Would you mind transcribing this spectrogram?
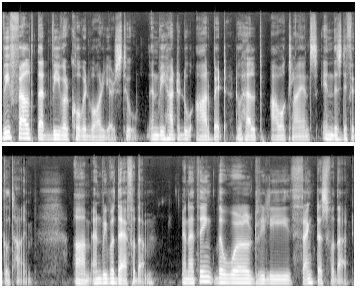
We felt that we were COVID warriors too, and we had to do our bit to help our clients in this difficult time. Um, and we were there for them. And I think the world really thanked us for that.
